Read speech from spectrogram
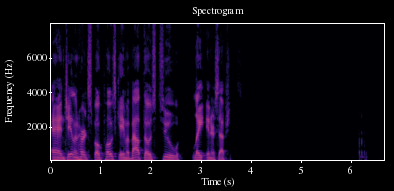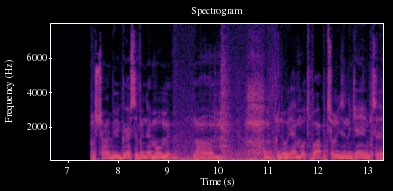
And Jalen Hurts spoke post game about those two late interceptions. I was trying to be aggressive in that moment. Um, you know, we had multiple opportunities in the game to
